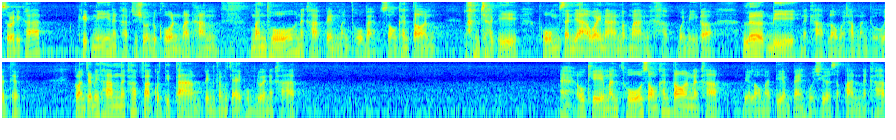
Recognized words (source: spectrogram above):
สวัสดีครับ คลิปนี้นะครับจะชวนทุกคนมาทำมันโถนะครับเป็นมันโถแบบ 2 ขั้นตอน หลังจากที่ผมสัญญาเอาไว้นานมากๆนะครับ วันนี้ก็เลิกดีนะครับ เรามาทำมันโถกันเถอะ ก่อนจะไปทำนะครับ ฝากกดติดตามเป็นกำลังใจให้ผมด้วยนะครับอ่าโอเคมันโถ2ขั้นตอนนะครับ เดี๋ยวเรามาเตรียมแป้งหัวเชื้อสปันนะครับ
